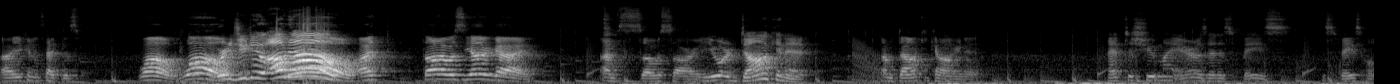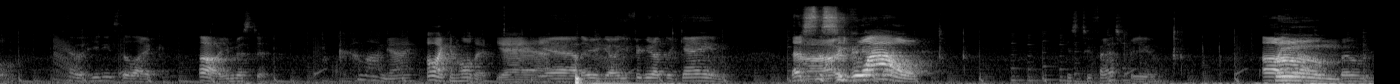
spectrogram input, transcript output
Uh, you can attack this. Whoa, whoa! What did you do? Oh Whoa! I thought I was the other guy. I'm so sorry. You are donking it. I'm Donkey Konging it. I have to shoot my arrows at his face. His face hole. Yeah, but he needs to like. Oh, you missed it. Come on, guy. Oh, I can hold it. Yeah. Yeah, there you go. You figured out the game. That's the Uh, secret. wow. He's too fast for you. Oh, got it. Boom. Boom.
